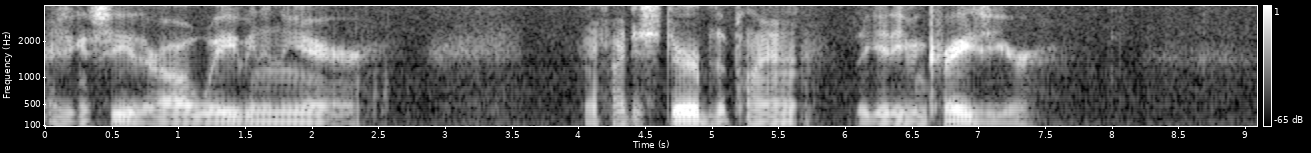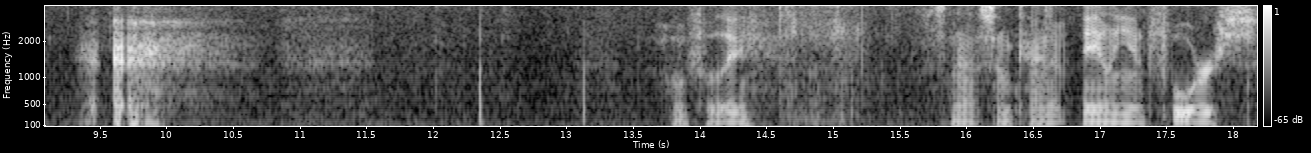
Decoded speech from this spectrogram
As you can see, they're all waving in the air. If I disturb the plant, they get even crazier. Hopefully, it's not some kind of alien force.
